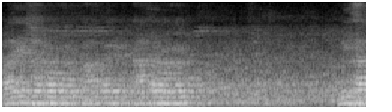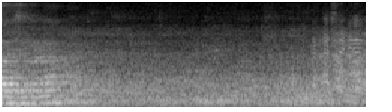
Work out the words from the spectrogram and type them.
రాజేశ్వరరావు మీసా చంద్రన్న ప్రకాష్ రెడ్డి గారు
